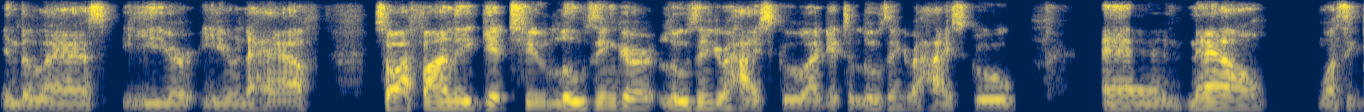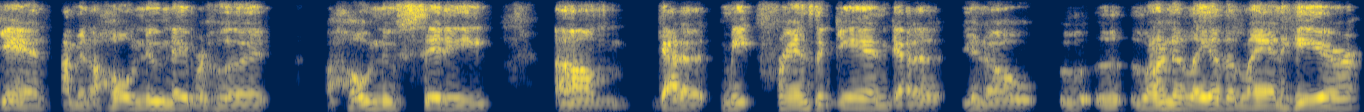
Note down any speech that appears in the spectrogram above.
in the last year, year and a half. So I finally get to Leuzinger, Leuzinger High School. I get to Leuzinger High School. And now, once again, I'm in a whole new neighborhood, a whole new city. Um, gotta meet friends again. Gotta, you know, l- learn the lay of the land here.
